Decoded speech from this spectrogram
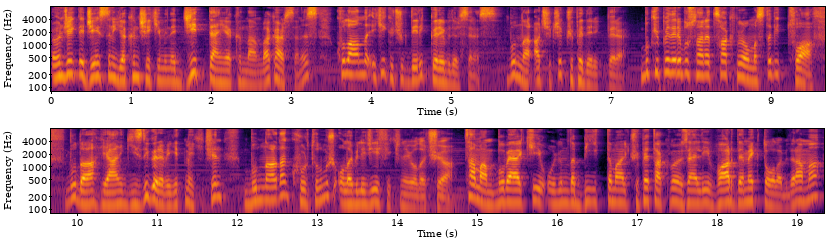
Öncelikle Jason'ın yakın çekimine cidden yakından bakarsanız kulağında iki küçük delik görebilirsiniz. Bunlar açıkça küpe delikleri. Bu küpeleri bu sahne takmıyor olması da bir tuhaf. Bu da yani gizli göreve gitmek için bunlardan kurtulmuş olabileceği fikrine yol açıyor. Tamam bu belki oyunda bir ihtimal küpe takma özelliği var demek de olabilir ama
